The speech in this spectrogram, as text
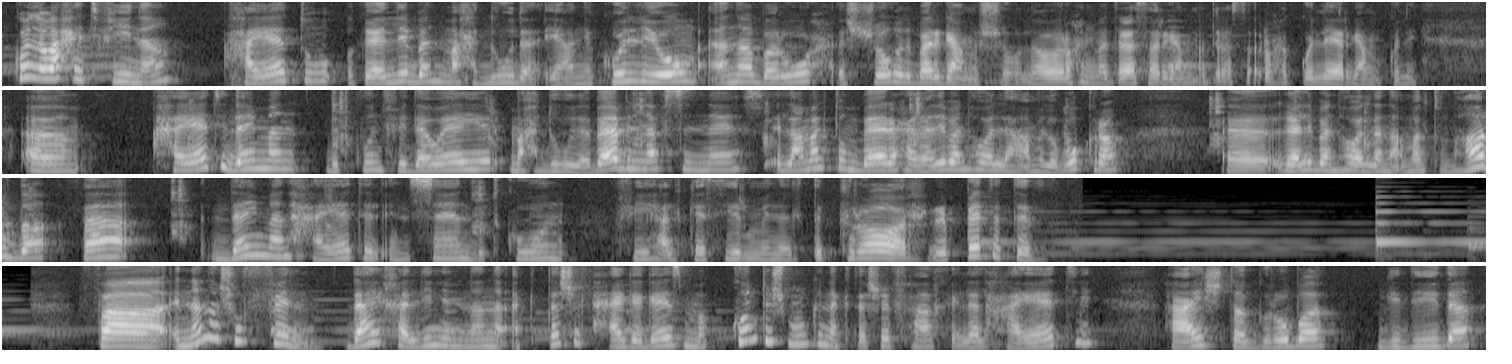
كل واحد فينا حياته غالبا محدودة. يعني كل يوم أنا بروح الشغل برجع من الشغل. لو أروح المدرسة أرجع من المدرسة. أروح الكلية أرجع من الكلية. آم، حياتي دايما بتكون في دواير محدودة. بقابل نفس الناس. اللي عملته امبارح غالبا هو اللي هعمله بكرة. آه، غالبا هو اللي أنا عملته النهاردة. فدايما حياة الإنسان بتكون فيها الكثير من التكرار repetitive. فإن أنا أشوف فيلم ده هيخليني إن أنا أكتشف حاجة جايز ما كنتش ممكن أكتشفها خلال حياتي. هعيش تجربة جديدة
